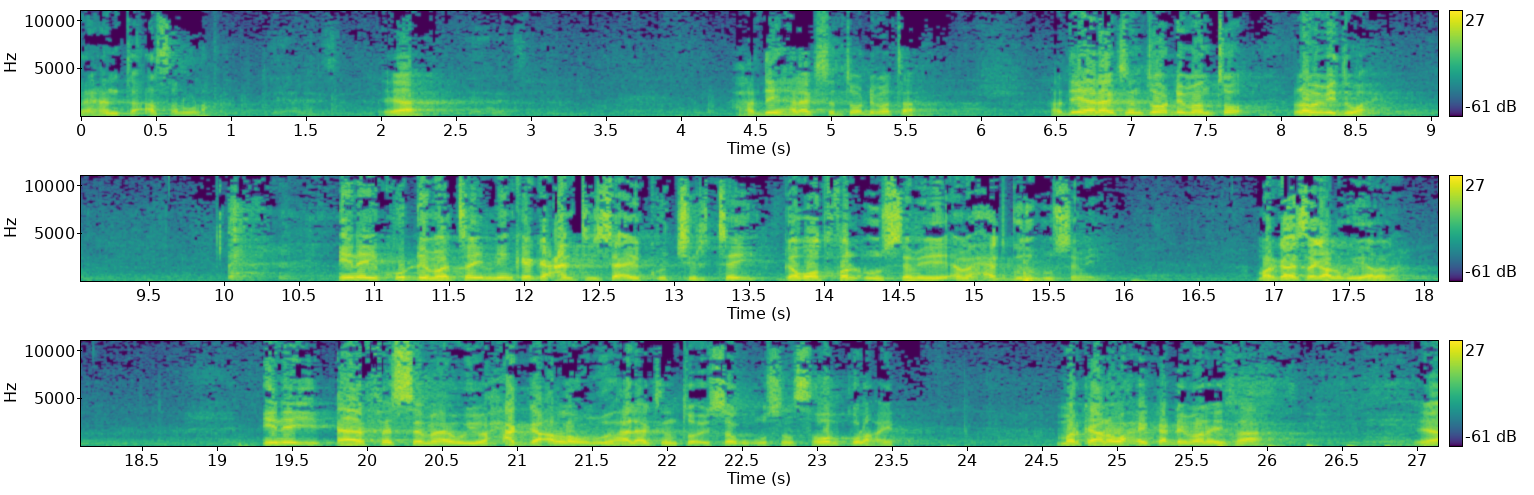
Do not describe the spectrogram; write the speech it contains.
rahanta asal u lahaa. Ya? Hadday halaagsantoo dhimataa? Hadday halaagsantoo dhimanto laba mid waay. Inay ku dhimatay ninka gacantiisa ay ku jirtay gaboodfal uu sameeyey ama xadgudub uu sameeyey. Markaa isagaa lagu yeelana inay aafo samaawiyo xagga alla uun u halaagsanto isagu uusan sabab ku lahayn. Markaana waxay ka dhimanaysaa ya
